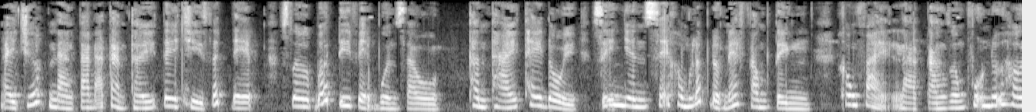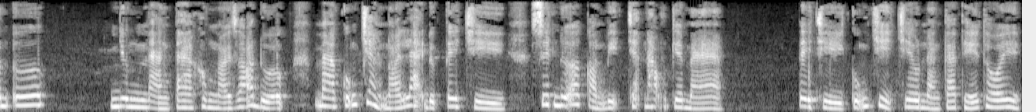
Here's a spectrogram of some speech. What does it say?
Ngày trước nàng ta đã cảm thấy tê chỉ rất đẹp, giờ bớt đi vẻ buồn giàu. Thần thái thay đổi, dĩ nhiên sẽ không lấp được nét phong tình, không phải là càng giống phụ nữ hơn ư. Nhưng nàng ta không nói rõ được, mà cũng chẳng nói lại được tê trì, suýt nữa còn bị chặn họng kia mà. Tê trì cũng chỉ trêu nàng ta thế thôi,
